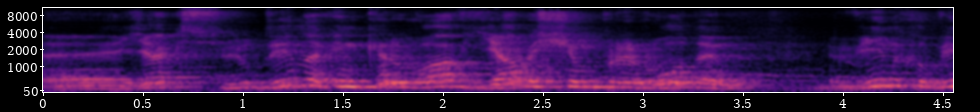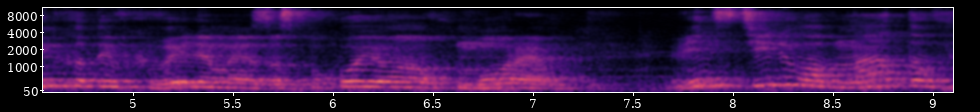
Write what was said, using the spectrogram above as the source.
Е, Як людина він керував явищем природи, він, він ходив хвилями, заспокоював море. Він стілював натовп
